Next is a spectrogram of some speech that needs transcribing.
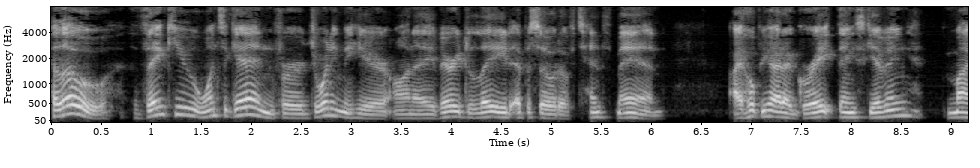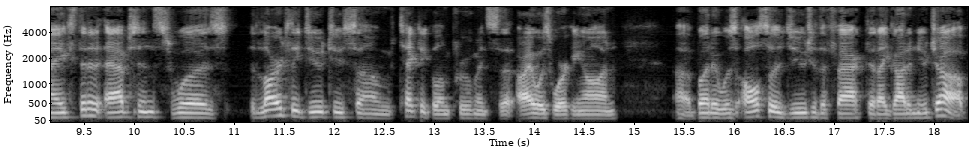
Hello. Thank you once again for joining me here on a very delayed episode of 10th Man. I hope you had a great Thanksgiving. My extended absence was largely due to some technical improvements that I was working on, uh, but it was also due to the fact that I got a new job.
